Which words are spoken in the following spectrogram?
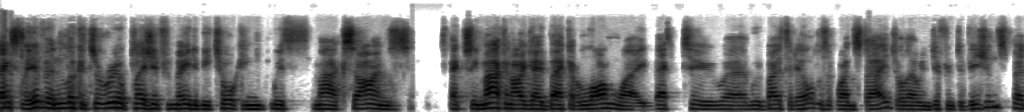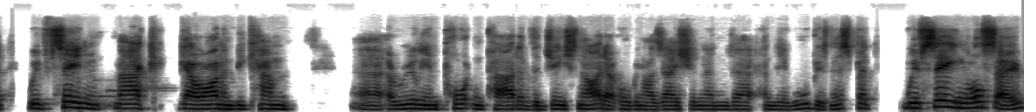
Thanks, Liv. And look, it's a real pleasure for me to be talking with Mark Symes. Actually, Mark and I go back a long way, back to uh, we are both at Elders at one stage, although in different divisions. But we've seen Mark go on and become uh, a really important part of the G. Schneider organisation and uh, and their wool business. But we've seen also,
